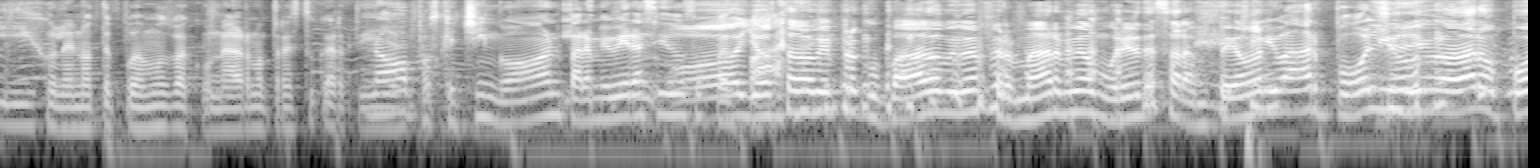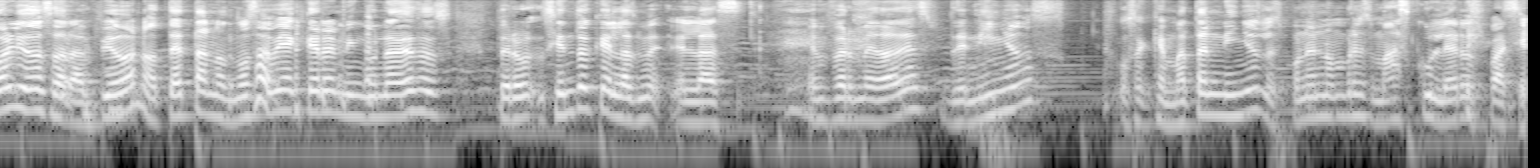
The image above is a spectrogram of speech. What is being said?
Híjole, no te podemos vacunar, no traes tu cartilla. No, pues qué chingón. Para mí hubiera sido No, yo estaba bien preocupado, me iba a enfermar, me iba a morir de sarampión. Me iba a dar Sí, polio. me iba a dar o polio, sarampión o tétanos. No sabía que era ninguna de esas. Pero siento que las enfermedades de niños, o sea, que matan niños, les ponen nombres más culeros para que,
